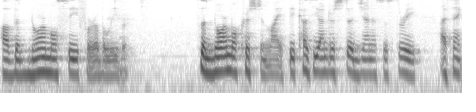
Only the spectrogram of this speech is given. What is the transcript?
of the normalcy for a believer. It's the normal Christian life because he understood Genesis 3, I think.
